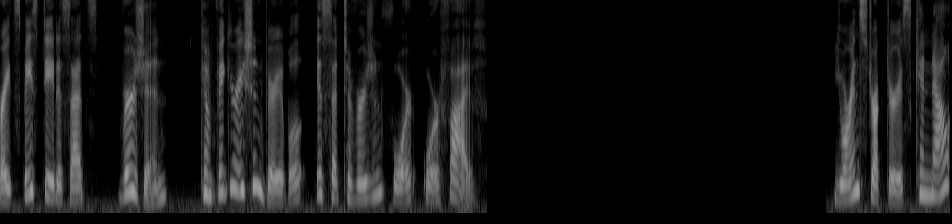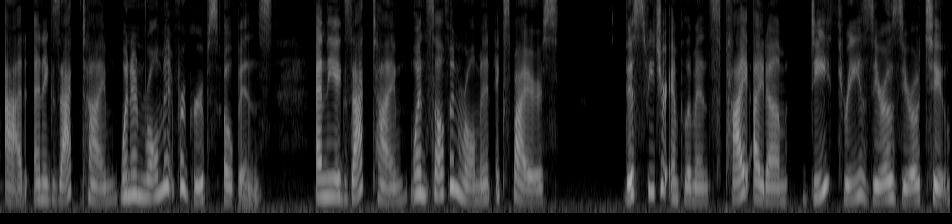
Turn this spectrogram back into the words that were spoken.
Brightspace Datasets, version, configuration variable is set to version 4 or 5. Your instructors can now add an exact time when enrollment for groups opens and the exact time when self-enrollment expires. This feature implements PI item D3002.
